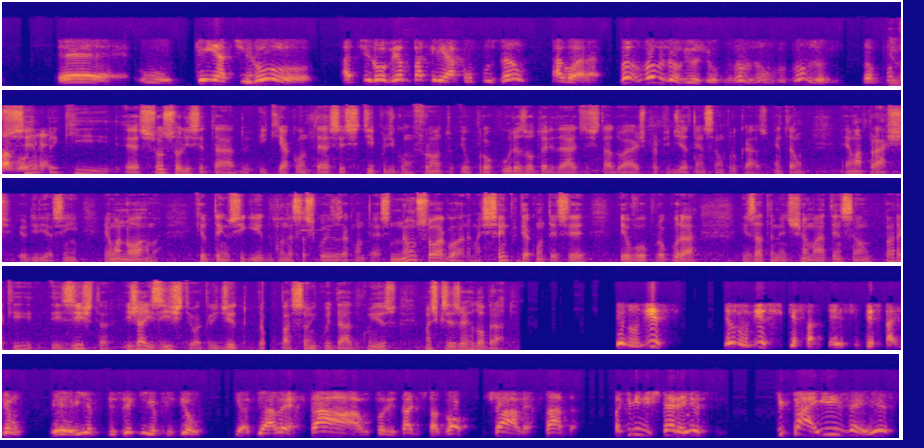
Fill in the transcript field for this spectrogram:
É, o, quem atirou, atirou mesmo para criar confusão. Agora, vamos ouvir o jogo, vamos, vamos, vamos ouvir. Por eu favor, sempre né? que é, sou solicitado e que acontece esse tipo de confronto, eu procuro as autoridades estaduais para pedir atenção para o caso. Então, é uma praxe, eu diria assim, é uma norma que eu tenho seguido quando essas coisas acontecem. Não só agora, mas sempre que acontecer, eu vou procurar exatamente chamar a atenção para que exista, e já existe, eu acredito, preocupação e cuidado com isso, mas que seja redobrado. Eu não disse, eu não disse que essa, esse bestalhão eh, ia dizer que ia pedir que, que alertar a autoridade estadual já alertada. Mas que ministério é esse? Que país é esse?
